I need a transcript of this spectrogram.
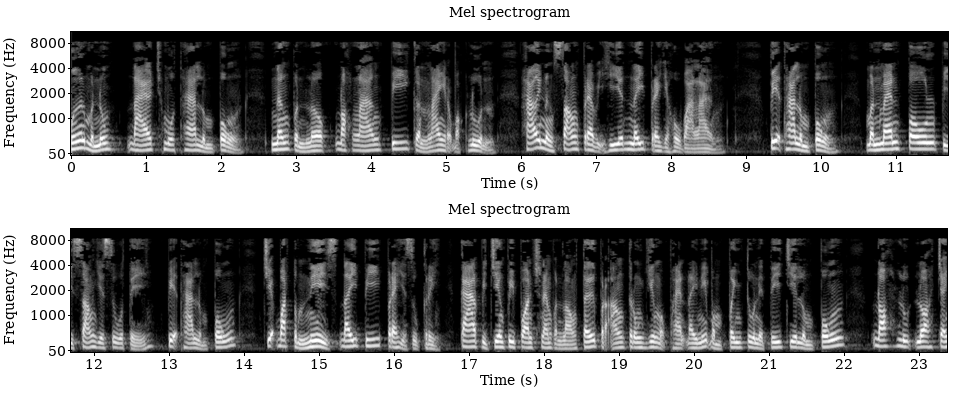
មើលមនុស្សដែលឈ្មោះថាលំពងនិងពន្លកដោះឡើងពីកន្លែងរបស់ខ្លួនហើយនឹងសង់ព្រះវិហារនៃព្រះយេហូវ៉ាឡើង។ ពាក្យថាលំពងមិនមែនពោលពីសង្ឃយេស៊ូទេ ពាក្យថាលំពងជាបទទំនាយស្ដីពីព្រះយេស៊ូគ្រីស្ទកាលពីជាង2000ឆ្នាំកន្លងទៅព្រះអង្គទ្រង់យាងមកផែនដីនេះបំពេញតួនាទីជាលំពងដោះលូតលាស់ចេញ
